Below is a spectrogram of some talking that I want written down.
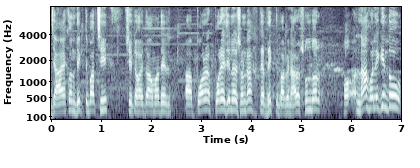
যা এখন দেখতে পাচ্ছি, সেটা হয়তো আমাদের পর- জেনারেশনটা দেখতে পাবে না। আরও সুন্দর না হলে কিন্তু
